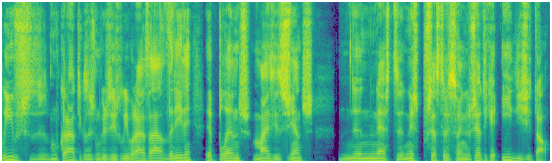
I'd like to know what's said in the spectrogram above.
livres, democráticos, as democracias liberais a aderirem a planos mais exigentes neste, neste processo de transição energética e digital.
